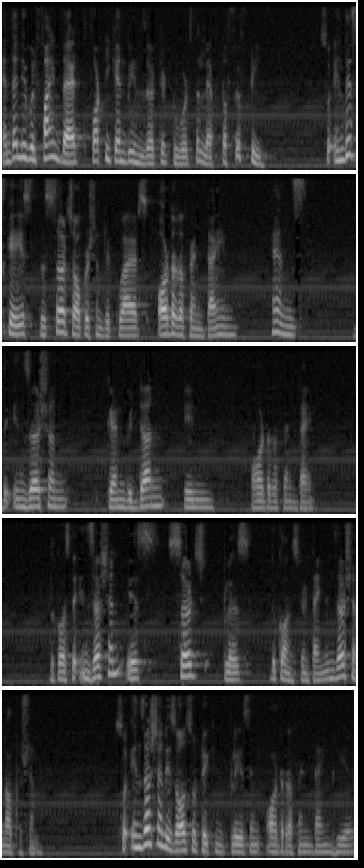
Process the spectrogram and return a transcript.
and then you will find that 40 can be inserted towards the left of 50 so in this case the search operation requires order of n time hence the insertion can be done in order of n time because the insertion is search plus the constant time insertion operation. So insertion is also taking place in order of n time here.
